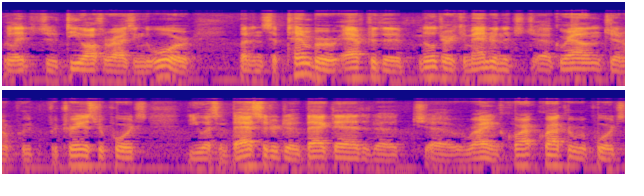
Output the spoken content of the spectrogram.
related to deauthorizing the war. But in September, after the military commander in the uh, ground, General Petraeus, reports the U.S. ambassador to Baghdad, uh, uh, Ryan Crocker reports,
